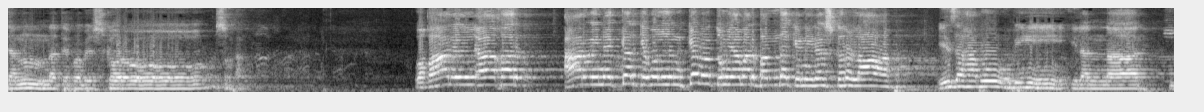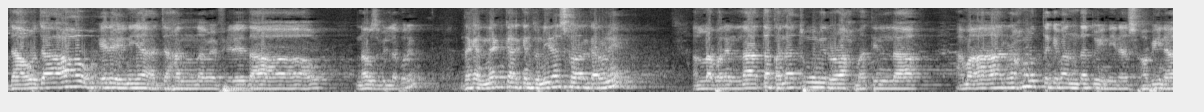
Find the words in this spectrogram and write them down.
জান্নাতে প্রবেশ করো। আর ওই নেককারকে বললেন, কেন তুমি আমার বান্দাকে নিরাশ করলা যাও যাও জাহান্নামে ফেলে দাও। দেখেন কিন্তু নিরাশ করার কারণে আল্লাহ বলেন আমার রহমত থেকে বান্দা, তুই নিরাশ হবি না।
